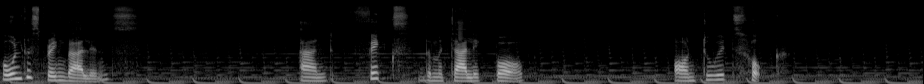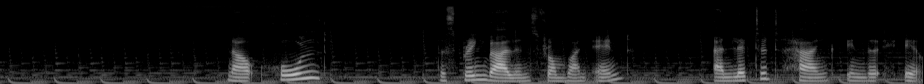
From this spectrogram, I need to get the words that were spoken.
Hold the spring balance and fix the metallic bob onto its hook. Now hold the spring balance from one end and let it hang in the air.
